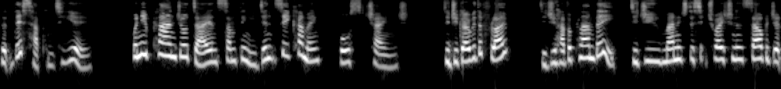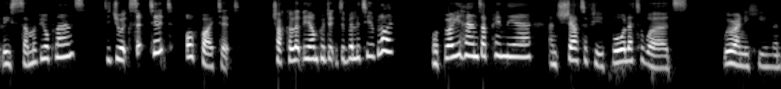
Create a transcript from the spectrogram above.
that this happened to you. When you planned your day and something you didn't see coming forced change. Did you go with the flow? Did you have a plan B? Did you manage the situation and salvage at least some of your plans? Did you accept it or fight it? Chuckle at the unpredictability of life? Or throw your hands up in the air and shout a few four letter words? We're only human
